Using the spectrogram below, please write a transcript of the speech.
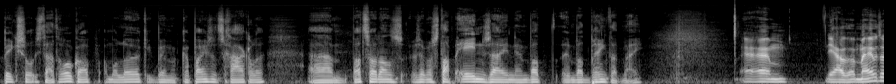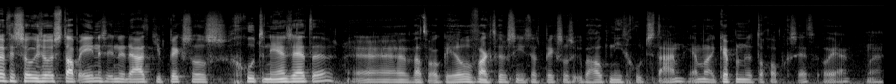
Pixel, die staat er ook op. Allemaal leuk. Ik ben mijn campagnes aan het schakelen. Ehm, wat zou dan zeg maar, stap 1 zijn en wat, en wat brengt dat mij? Ehm, ja, wat mij betreft is sowieso stap 1 is inderdaad je pixels goed neerzetten. Eh, wat we ook heel vaak terugzien is dat pixels überhaupt niet goed staan. Ja, maar ik heb hem er toch opgezet. Oh ja. Maar,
